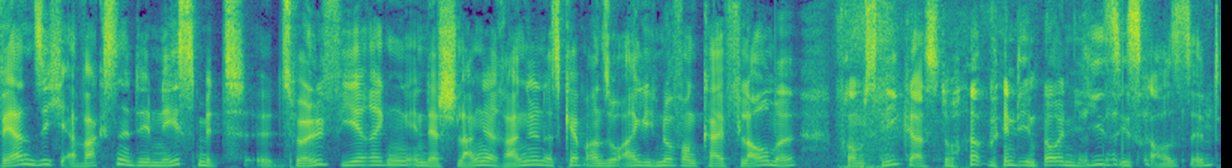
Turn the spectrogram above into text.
werden sich Erwachsene demnächst mit äh, Zwölfjährigen in der Schlange rangeln? Das kennt man so eigentlich nur von Kai Pflaume vom Sneaker Store, wenn die neuen Yeezys raus sind.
